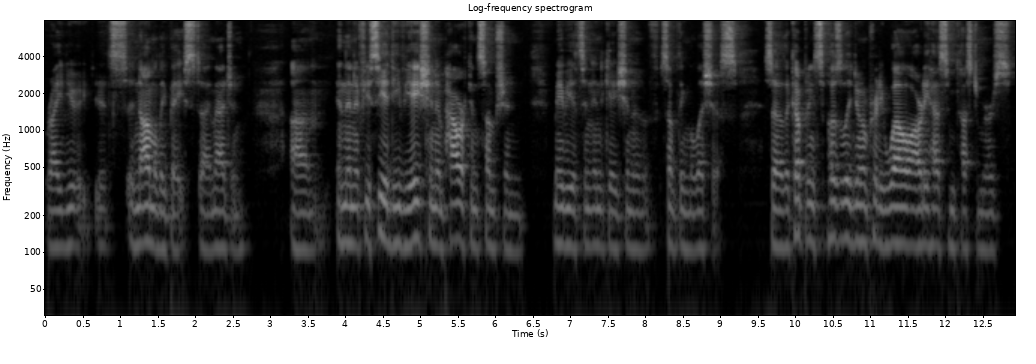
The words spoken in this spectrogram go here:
right? You it's anomaly based, I imagine. Um, and then if you see a deviation in power consumption, maybe it's an indication of something malicious. So the company's supposedly doing pretty well, already has some customers.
